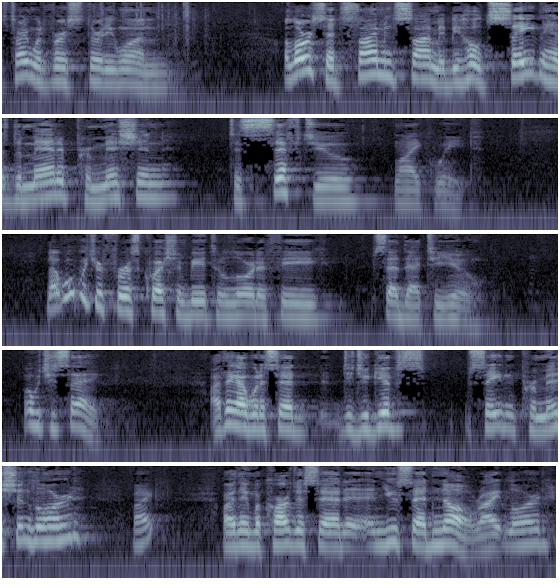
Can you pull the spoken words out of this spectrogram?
starting with verse 31, the Lord said, Simon, Simon, behold, Satan has demanded permission to sift you like wheat. Now, what would your first question be to the Lord if he said that to you? What would you say? I think I would have said, Did you give Satan permission, Lord? Right? Or I think MacArthur said, And you said no, right, Lord?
